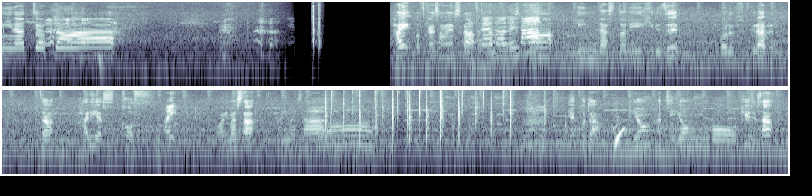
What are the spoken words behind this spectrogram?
ーになっちゃった。はいお疲れ様でした。お疲れ様でした。インダストリーヒルズゴルフクラブザ・ハリアスコース。はい。終わりました。わかりました。ゆっこちゃん484593うん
